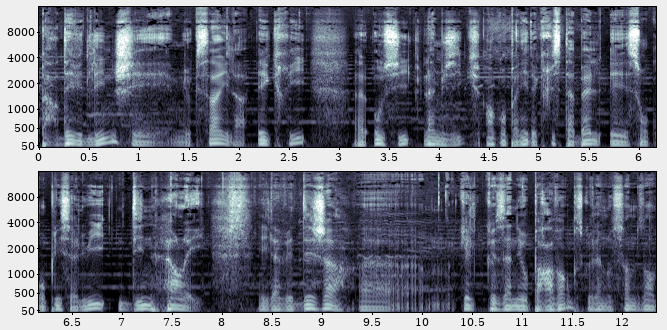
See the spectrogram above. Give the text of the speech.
par David Lynch et mieux que ça, il a écrit euh, aussi la musique en compagnie de Christabel et son complice à lui, Dean Hurley. Il avait déjà quelques années auparavant, parce que là nous sommes en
